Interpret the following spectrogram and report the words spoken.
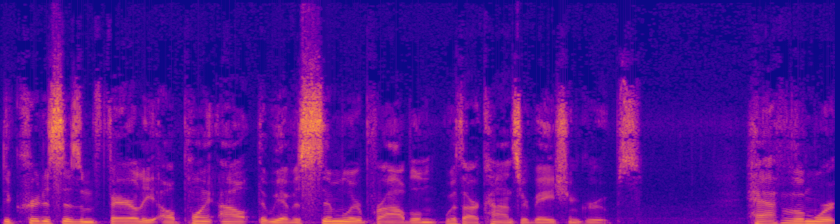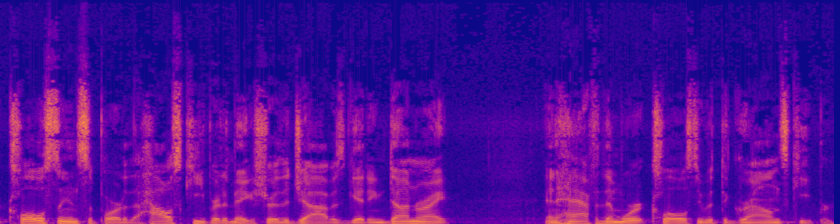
the criticism fairly, I'll point out that we have a similar problem with our conservation groups. Half of them work closely in support of the housekeeper to make sure the job is getting done right, and half of them work closely with the groundskeeper.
